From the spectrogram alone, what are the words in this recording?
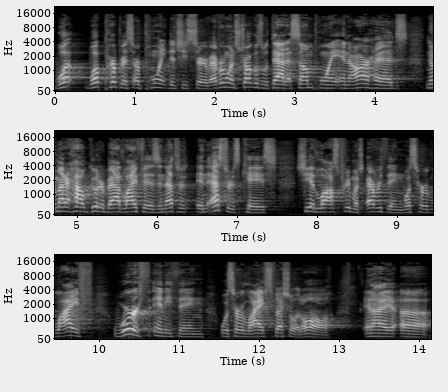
What, what purpose or point did she serve? Everyone struggles with that at some point in our heads, no matter how good or bad life is. In, Esther, in Esther's case, she had lost pretty much everything. Was her life worth anything? Was her life special at all? And I, uh,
